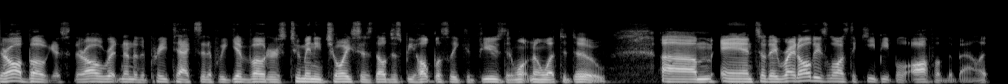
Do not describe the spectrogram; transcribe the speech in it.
they're all bogus. They're all written under the pretext that if we give voters too many choices, they'll just be hopelessly confused and won't know what to do. Um, and so they write all these laws to keep people off of the ballot.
